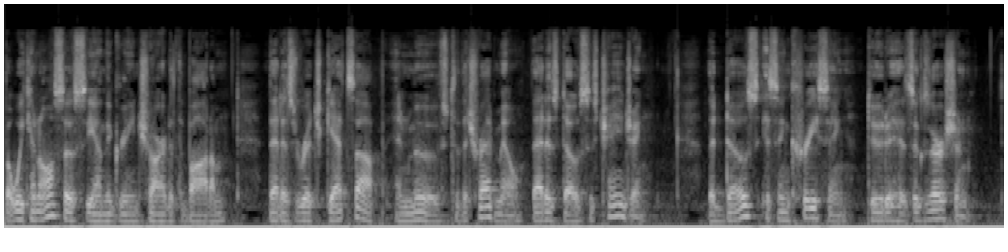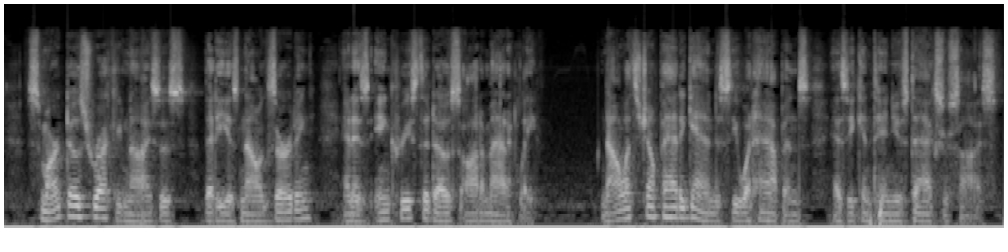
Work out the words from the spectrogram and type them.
But we can also see on the green chart at the bottom that as Rich gets up and moves to the treadmill, that his dose is changing. The dose is increasing due to his exertion. SmartDose recognizes that he is now exerting and has increased the dose automatically. Now let's jump ahead again to see what happens as he continues to exercise.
